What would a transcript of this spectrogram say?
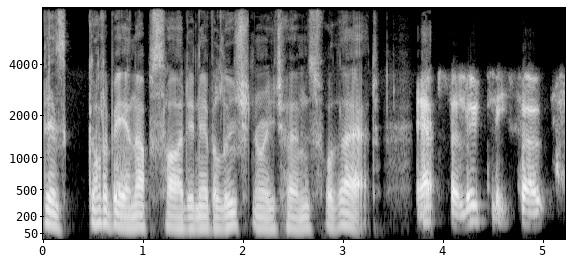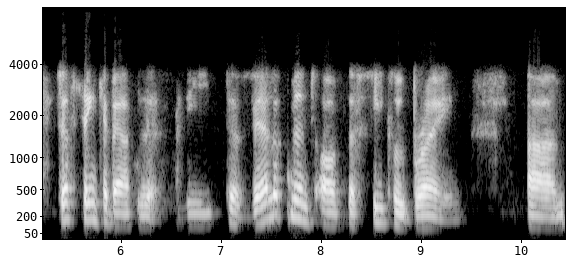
there's got to be an upside in evolutionary terms for that. Absolutely. So just think about this the development of the fetal brain um,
